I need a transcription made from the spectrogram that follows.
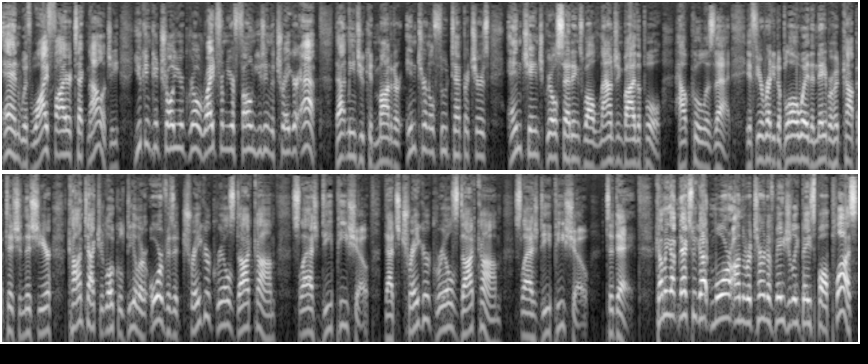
And with Wi Fi technology, you can control your grill right from your phone using the Traeger app. That means you can monitor internal food temperatures and change grill settings while lounging by the pool. How cool is that? If you're ready to blow away the neighborhood competition this year, contact your local dealer or visit TraegerGrills.com slash DP show. That's TraegerGrills.com slash DP show today. Coming up next, we got more on the return of Major League Baseball. Plus,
